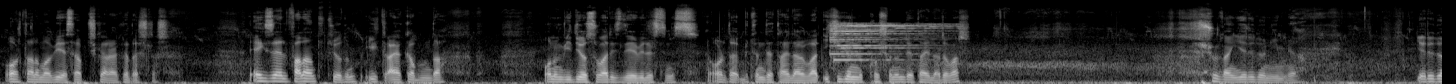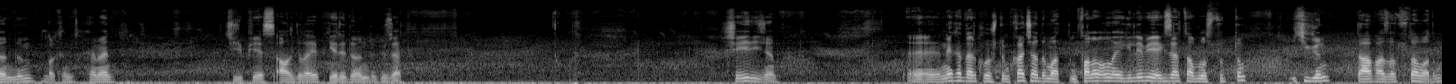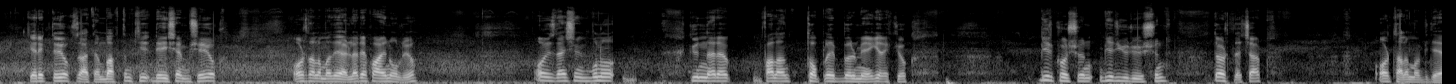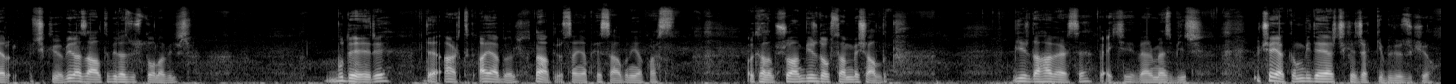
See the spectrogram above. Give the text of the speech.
Ortalama bir hesap çıkar arkadaşlar. Excel falan tutuyordum ilk ayakkabımda. Onun videosu var izleyebilirsiniz. Orada bütün detaylar var. 2 günlük koşunun detayları var. Şuradan geri döneyim ya. Geri döndüm. Bakın hemen GPS algılayıp geri döndü. Güzel. Şeyi diyeceğim. Ee, ne kadar koştum, kaç adım attım falan onunla ilgili bir Excel tablosu tuttum. İki gün daha fazla tutamadım. Gerek de yok zaten. Baktım ki değişen bir şey yok. Ortalama değerler hep aynı oluyor. O yüzden şimdi bunu günlere falan toplayıp bölmeye gerek yok. Bir koşun, bir yürüyüşün 4 ile çarp. Ortalama bir değer çıkıyor. Biraz altı, biraz üstü olabilir. Bu değeri de artık aya böl. Ne yapıyorsan yap hesabını yaparsın. Bakalım şu an 1.95 aldık. Bir daha verse belki vermez bir. 3'e yakın bir değer çıkacak gibi gözüküyor.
